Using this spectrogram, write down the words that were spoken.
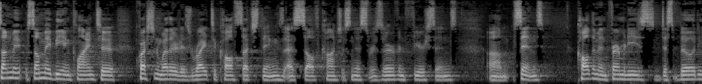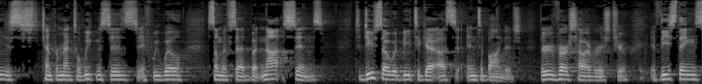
Some may, some may be inclined to question whether it is right to call such things as self consciousness, reserve, and fear sins, um, sins. Call them infirmities, disabilities, temperamental weaknesses, if we will, some have said, but not sins. To do so would be to get us into bondage. The reverse, however, is true. If these things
